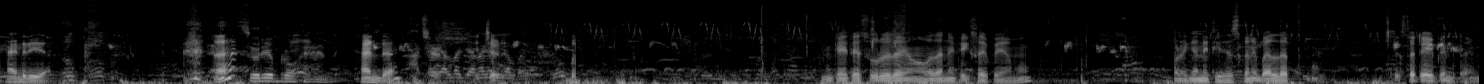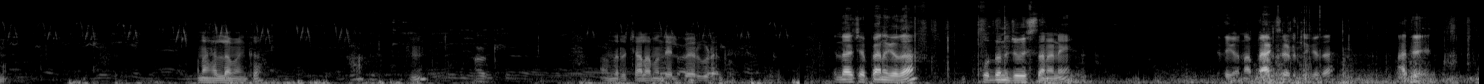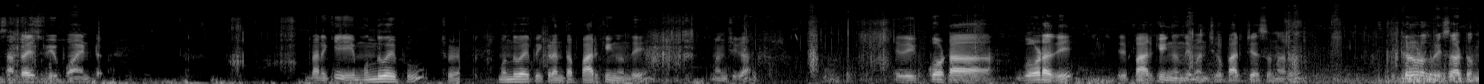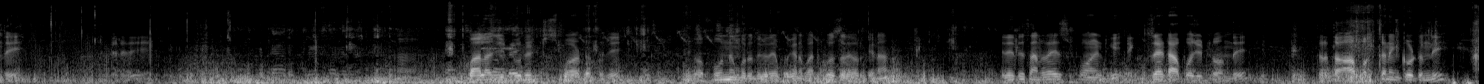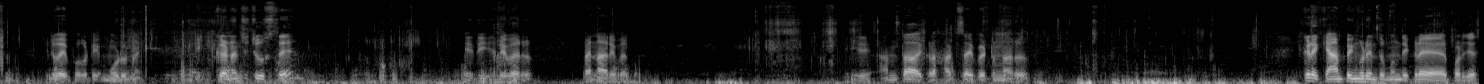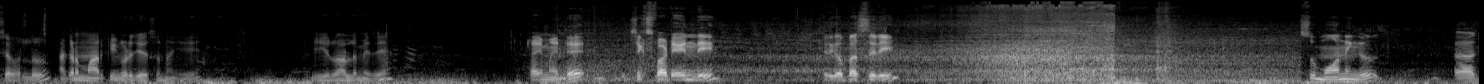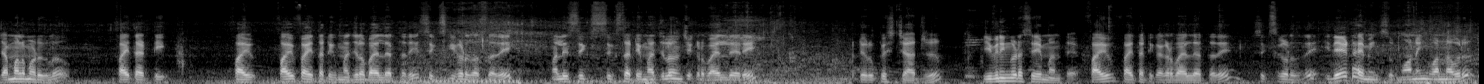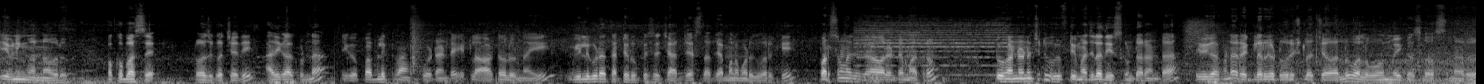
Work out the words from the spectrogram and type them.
హ్యాండ్ దియా సూర్య బ్రో హ్యాండ్. హ్యాండ్? ఇచ్చాడు. ఇంకైతే సూర్యోదయం అవ్వదని ఫిక్స్ అయిపోయాము. ఇప్పుడు ఇవన్నీ తీసేసుకొని బయలుదేరుతున్నాం. సిక్స్ థర్టీ అయిపోయింది టైం మనం వెళ్దాం ఇంకా? అందరూ చాలామంది వెళ్ళిపోయారు కూడా. ఇందాక చెప్పాను కదా పొద్దున్న చూపిస్తానని. ఇదిగా నా బ్యాక్ సైడ్ ఉంది కదా అదే సన్ రైజ్ వ్యూ పాయింట్ దానికి ముందు వైపు చూడండి. ముందు వైపు ఇక్కడంతా పార్కింగ్ ఉంది మంచిగా. ఇది కోట గోడది ఇది పార్కింగ్ ఉంది మంచిగా పార్క్ చేస్తున్నారు. ఇక్కడ కూడా ఒక రిసార్ట్ ఉంది ఇది ఆ, బాలాజీ టూరిస్ట్ స్పాట్ ఉంటుంది. ఒక ఫోన్ నెంబర్ ఉంది కదా ఎప్పటికైనా పనికొస్తుంది ఎవరికైనా. ఇదైతే సన్ రైజ్ పాయింట్కి ఎగ్జాక్ట్ ఆపోజిట్లో ఉంది. తర్వాత ఆ పక్కన ఇంకోటి ఉంది. ఇటువైపు ఒకటి మూడు ఉన్నాయి. ఇక్కడ నుంచి చూస్తే ఇది రివర్ పెన్నా రివర్ ఇది అంతా ఇక్కడ హట్స్ అయి పెట్టున్నారు. ఇక్కడే క్యాంపింగ్ కూడా ఇంతకుముందు ఇక్కడే ఏర్పాటు చేసేవాళ్ళు. అక్కడ మార్కింగ్ కూడా చేస్తున్నాయి ఈ రాళ్ళ మీదే. టైం అయితే సిక్స్ ఫార్టీ అయింది. ఇదిగో బస్ ఇది. సో మార్నింగ్ జమ్మల మడుగులో five thirty five five five థర్టీకి మధ్యలో బయలుదేరుతుంది. సిక్స్కి ఇక్కడికి వస్తుంది. మళ్ళీ సిక్స్ సిక్స్ థర్టీ మధ్యలో నుంచి ఇక్కడ బయలుదేరి థర్టీ రూపీస్ ఛార్జ్. ఈవినింగ్ కూడా సేమ్ అంతే. ఫైవ్ ఫైవ్ థర్టీకి అక్కడ బయలుదేరుతుంది. సిక్స్కి కూడా వస్తుంది. ఇదే timings morning one hour evening one hour ఒక బస్సే. రోజుకి వచ్చేది అది కాకుండా ఇక పబ్లిక్ ట్రాన్స్పోర్ట్ అంటే ఇట్లా ఆటోలు ఉన్నాయి. వీళ్ళు కూడా థర్టీ రూపీస్ ఛార్జ్ చేస్తారు జమ్మల మడుగు వరకు. పర్సనల్గా కావాలంటే మాత్రం టూ హండ్రెడ్ నుంచి టూ ఫిఫ్టీ మధ్యలో తీసుకుంటారంట. ఇవి కాకుండా రెగ్యులర్గా టూరిస్టులు వచ్చేవాళ్ళు వాళ్ళు ఓన్ వెహికల్స్లో వస్తున్నారు.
